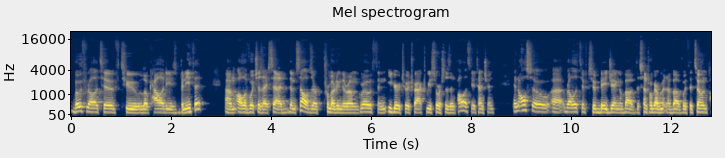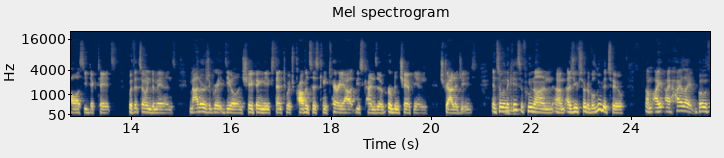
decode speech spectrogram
both relative to localities beneath it, um, all of which, as I said, themselves are promoting their own growth and eager to attract resources and policy attention, and also uh, relative to Beijing above, the central government above, with its own policy dictates, with its own demands, matters a great deal in shaping the extent to which provinces can carry out these kinds of urban champion strategies. And so, in the hmm. case of Hunan, um, as you've sort of alluded to, um, I, I, highlight both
